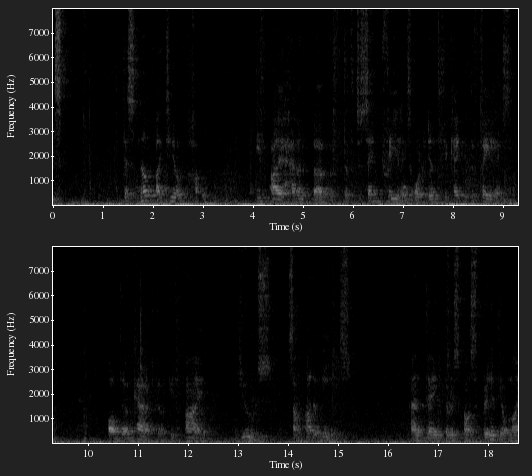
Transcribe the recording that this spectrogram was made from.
It's, there's no idea of how, if I have an, uh, the, the same feelings or identificate with the feelings of the character if I use some other means and take the responsibility of my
